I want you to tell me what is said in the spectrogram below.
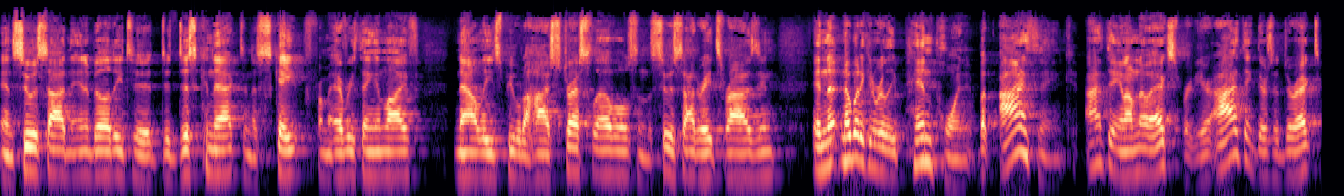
and suicide and the inability to, to disconnect and escape from everything in life now leads people to high stress levels and the suicide rates rising. And no, nobody can really pinpoint it. But I think, I think, and I'm no expert here, I think there's a direct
